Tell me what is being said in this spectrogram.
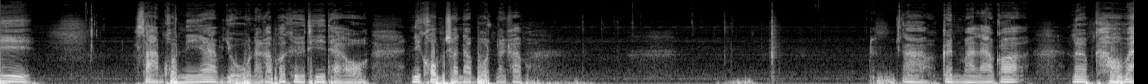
ที่สามคนนี้อยู่นะครับ ก็คือที่แถวนิคมชนบทนะครับอ่าเกินมาแล้วก็เริ่มเข้ามา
